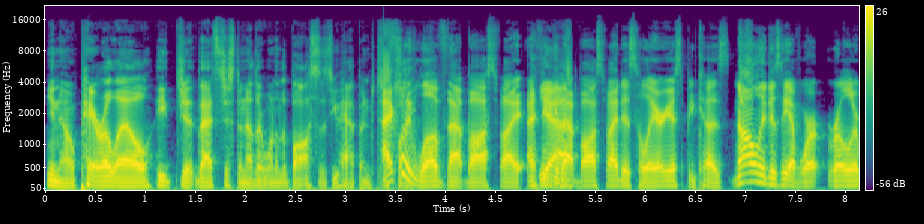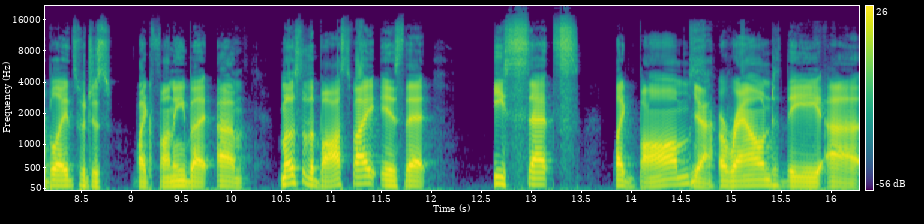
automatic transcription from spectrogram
you know parallel. He ju- that's just another one of the bosses you happened to I actually fight. love that boss fight. I think Yeah. that boss fight is hilarious because not only does he have ro- rollerblades, which is like funny, but um, most of the boss fight is that he sets like bombs Yeah. around the uh,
